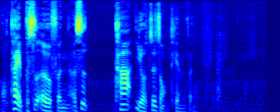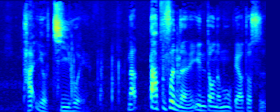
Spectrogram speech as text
哦，他也不是二分的，而是他有这种天分。他有机会，那大部分的人运动的目标都是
